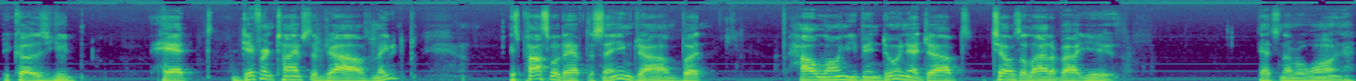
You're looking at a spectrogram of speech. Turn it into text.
because you had different types of jobs. Maybe it's possible to have the same job, but how long you've been doing that job tells a lot about you. That's number one.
